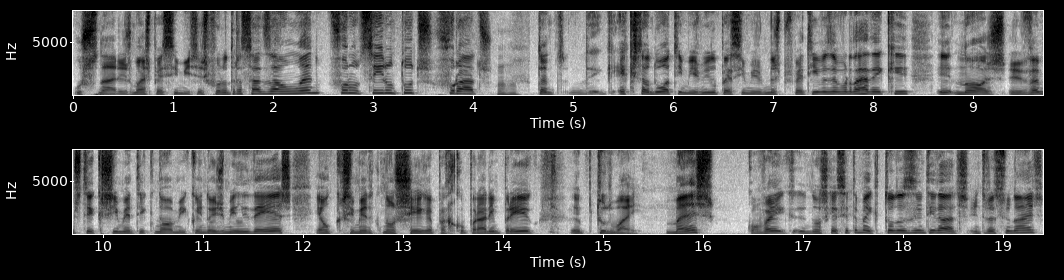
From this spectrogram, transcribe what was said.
os cenários mais pessimistas que foram traçados há um ano foram, saíram todos furados. Uhum. Portanto, a questão do otimismo e do pessimismo nas perspectivas, a verdade é que eh, nós vamos ter que crescimento económico em 2010, é um crescimento que não chega para recuperar emprego, eh, tudo bem. Mas convém não esquecer também que todas as entidades internacionais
